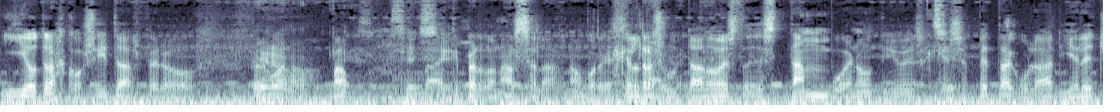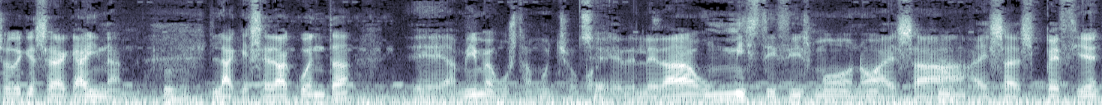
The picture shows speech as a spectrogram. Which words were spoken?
Y otras cositas, pero, pero bueno, va, sí, hay que perdonárselas, ¿no? Porque es que el resultado es, es tan bueno, tío, es que sí. es espectacular. Y el hecho de que sea Gainan la que se da cuenta eh, a mí me gusta mucho porque le da un misticismo ¿no? a, esa, a esa especie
